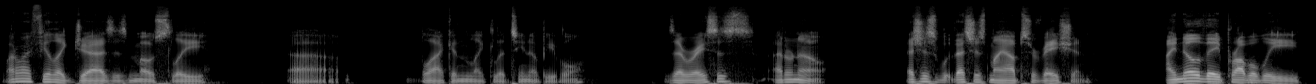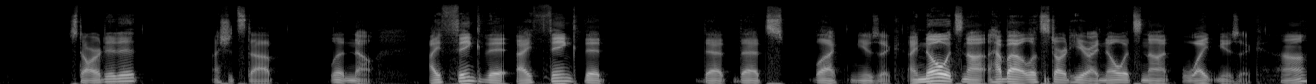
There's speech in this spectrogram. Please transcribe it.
Why do I feel like jazz is mostly uh, black and like Latino people. Is that racist? I don't know. That's just that's just my observation. I know they probably started it. I should stop. Let no. I think that I think that that that's black music. I know it's not. How about let's start here. I know it's not white music, huh?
